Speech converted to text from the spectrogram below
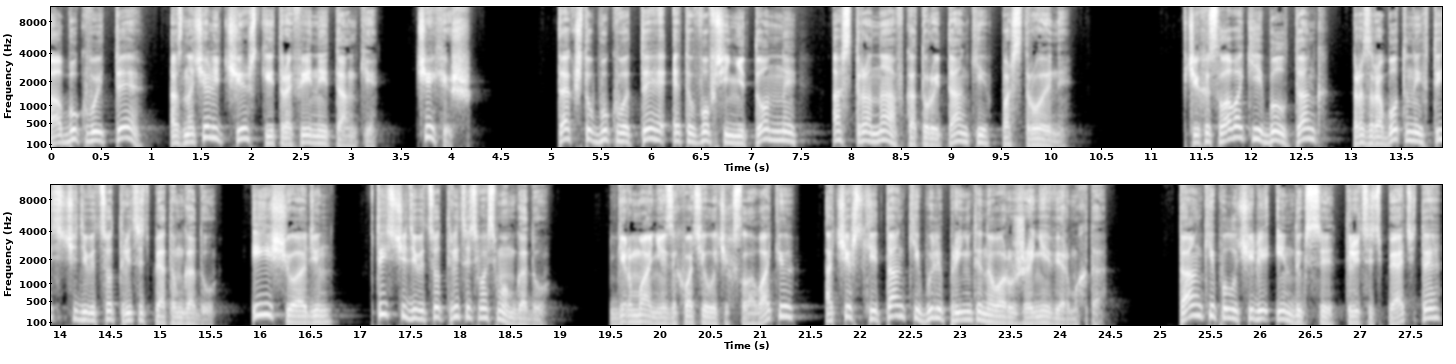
А буквой Т означали чешские трофейные танки, чехиш. Так что буква «Т» — это вовсе не тонны, а страна, в которой танки построены. В Чехословакии был танк, разработанный в 1935 году, и еще один в 1938 году. Германия захватила Чехословакию, а чешские танки были приняты на вооружение вермахта. Танки получили индексы 35Т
